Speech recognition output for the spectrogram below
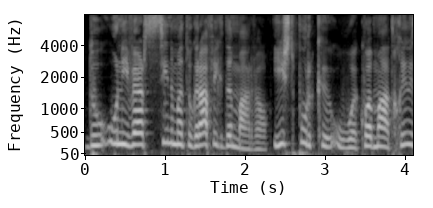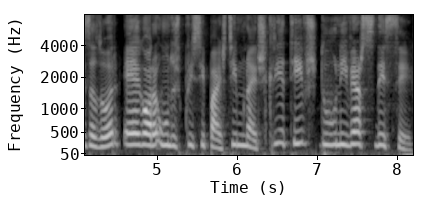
do universo cinematográfico da Marvel. Isto porque o aclamado realizador é agora um dos principais timoneiros criativos do universo DC.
